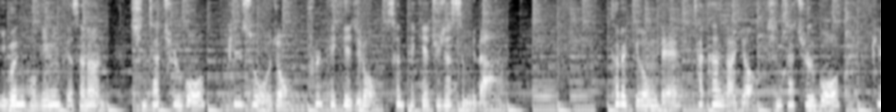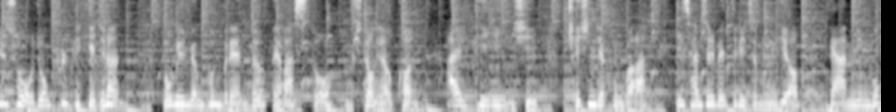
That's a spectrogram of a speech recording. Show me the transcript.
이번 고객님께서는 신차 출고 필수 5종 풀 패키지로 선택해 주셨습니다. 트럭 기동대 착한 가격 신차 출고 필수 5종 풀 패키지는 독일 명품 브랜드 베바스토 무시동 에어컨 RTE20 최신 제품과 인산철 배터리 전문기업 대한민국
